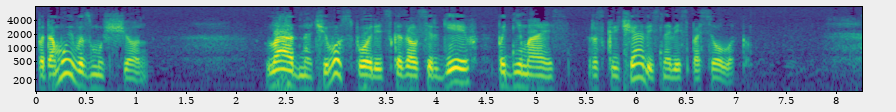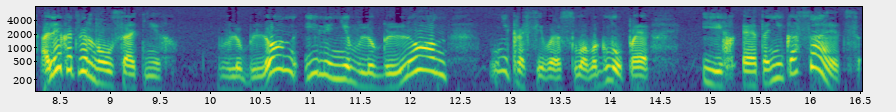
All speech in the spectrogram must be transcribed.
потому и возмущен». «Ладно, чего спорить», — сказал Сергеев, поднимаясь. Раскричались на весь поселок. Олег отвернулся от них. «Влюблен или не влюблен?» Некрасивое слово, глупое. Их это не касается.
